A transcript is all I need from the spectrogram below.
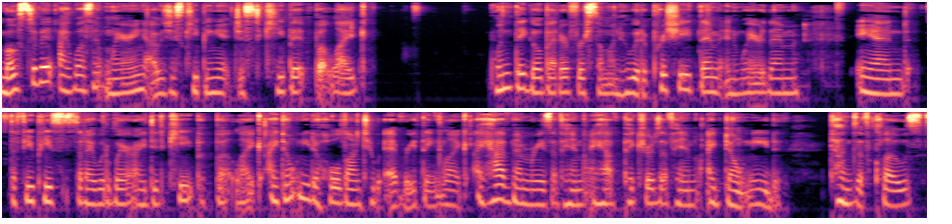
most of it I wasn't wearing. I was just keeping it just to keep it, but like wouldn't they go better for someone who would appreciate them and wear them? And the few pieces that I would wear, I did keep, but like I don't need to hold on to everything. Like I have memories of him, I have pictures of him. I don't need tons of clothes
